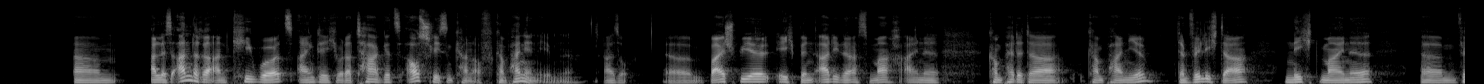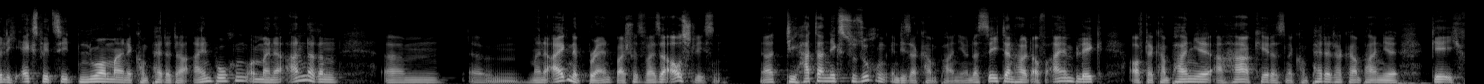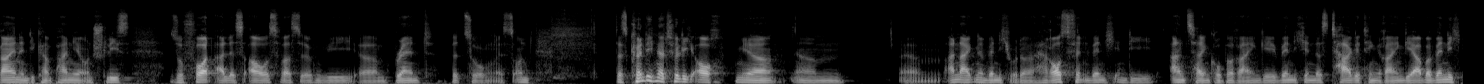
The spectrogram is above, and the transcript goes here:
ähm, alles andere an Keywords eigentlich oder Targets ausschließen kann auf Kampagnenebene. Also äh, Beispiel, ich bin Adidas, mache eine Competitor-Kampagne, dann will ich da nicht meine, ähm, will ich explizit nur meine Competitor einbuchen und meine anderen, ähm, ähm, meine eigene Brand beispielsweise ausschließen. Ja, die hat da nichts zu suchen in dieser Kampagne. Und das sehe ich dann halt auf einen Blick auf der Kampagne. Aha, okay, das ist eine Competitor-Kampagne. Gehe ich rein in die Kampagne und schließe sofort alles aus, was irgendwie ähm, brandbezogen ist. Und das könnte ich natürlich auch mir ähm, ähm, aneignen, wenn ich oder herausfinden, wenn ich in die Anzeigengruppe reingehe, wenn ich in das Targeting reingehe. Aber wenn ich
